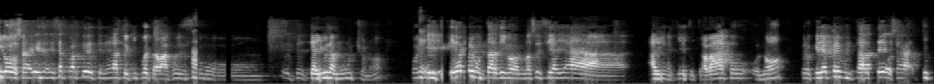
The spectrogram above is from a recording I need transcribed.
digo, o sea, esa parte de tener a tu equipo de trabajo es ah. como, te, ayuda mucho, ¿no? Oye, y te quería preguntar, digo, no sé si haya alguien aquí de tu trabajo o no, pero quería preguntarte, o sea, ¿tú,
